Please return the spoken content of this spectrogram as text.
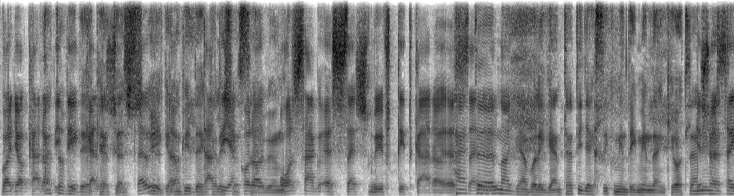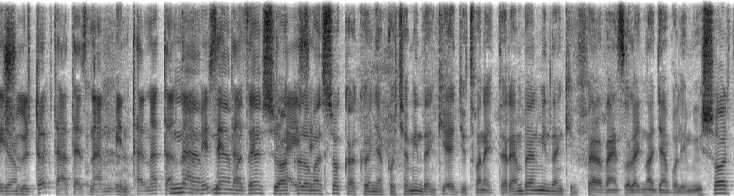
vagy akár a hát vidékkel a is összeültök? Igen, a vidékkel Tehát is ilyenkor összeülünk. az ország összes műtitkára összeül. Hát nagyjából igen, tehát igyekszik mindig mindenki ott lenni. És mert össze is ültök, tehát ez nem interneten? Nem, nem, nem, nem az első alkalom az sokkal könnyebb, hogyha mindenki együtt van egy teremben, mindenki felvázol egy nagyjáboli műsort,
